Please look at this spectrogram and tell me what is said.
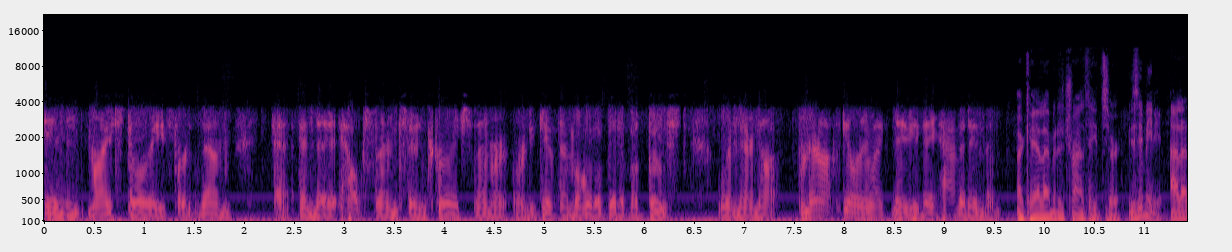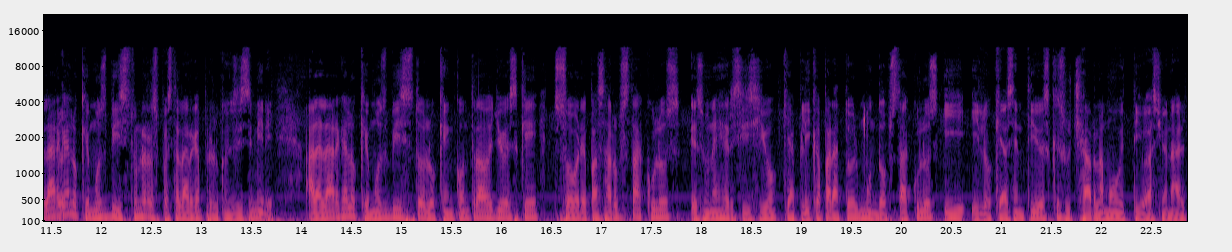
in my story for them and that it helps them to encourage them or, or to give them a little bit of a boost when they're not when they're not feeling like maybe they have it in them. Okay, allow me to translate, sir. Dice, mire, a la larga lo que hemos visto, una respuesta larga, pero lo que dice, mire, a la larga lo que hemos visto, lo que he encontrado yo es que sobrepasar obstáculos es un ejercicio que aplica para todo el mundo, obstáculos, y, y lo que ha sentido es que su charla motivacional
